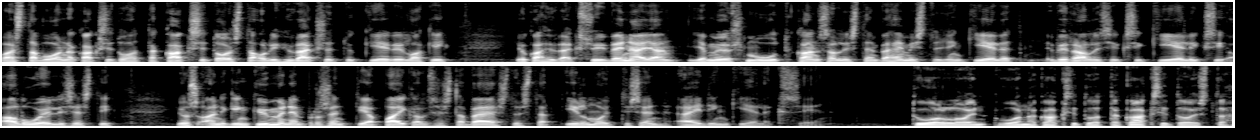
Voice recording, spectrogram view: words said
Vasta vuonna 2012 oli hyväksytty kielilaki, joka hyväksyi Venäjän ja myös muut kansallisten vähemmistöjen kielet virallisiksi kieliksi alueellisesti jos ainakin 10 prosenttia paikallisesta väestöstä ilmoitti sen äidinkielekseen. Tuolloin vuonna 2012,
